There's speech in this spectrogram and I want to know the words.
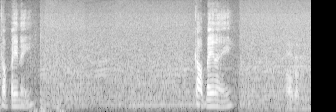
กลับไปไหน กลับไปไหน รอแป๊บนึง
